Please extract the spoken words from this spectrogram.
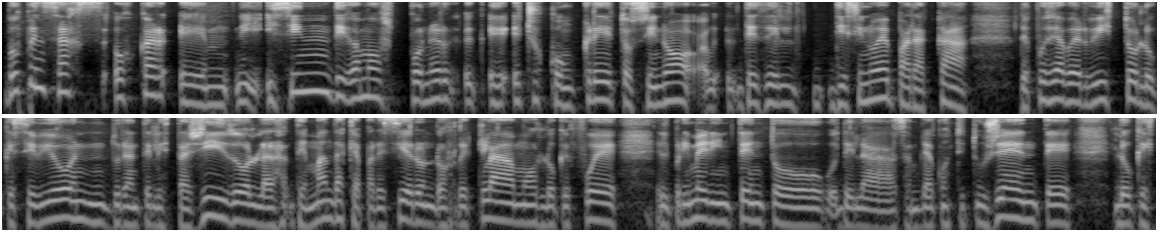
¿Vos pensás, Oscar, eh, y, y sin, digamos, poner eh, hechos concretos, sino eh, desde el 19 para acá, después de haber visto lo que se vio en- durante el estallido, las demandas que aparecieron, los reclamos, lo que fue el primer intento de la Asamblea Constituyente, lo que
